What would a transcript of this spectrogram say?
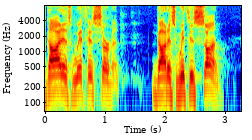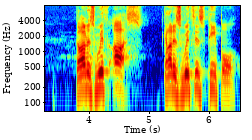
God is with his servant, God is with his son, God is with us, God is with his people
